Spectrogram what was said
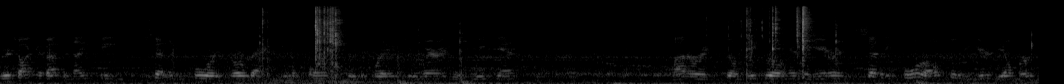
We were talking about the 1974 throwback uniforms that the Braves are wearing this weekend. Honoring Phil Niekro, Henry Aaron. 74, also the year Dale Murphy. Such was as Balls used to have the 23. the uniform number that Cristian Pache has chosen to wear as a big leaguer, whether it's the throwback or otherwise, also represents some uh, franchise significance, Buster. That's right, because it's the number that was worn by Andruw Jones, who's the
